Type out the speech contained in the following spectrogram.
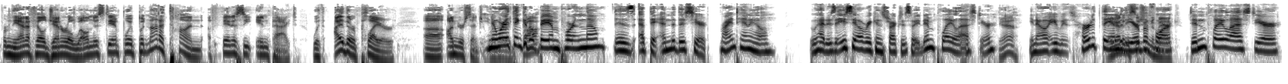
from the NFL general wellness standpoint, but not a ton of fantasy impact with either player uh, under center. You know where I think it'll be important though is at the end of this year. Ryan Tannehill, who had his ACL reconstructed, so he didn't play last year. Yeah. You know, he was hurt at the They end of the year before. Didn't play last year.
